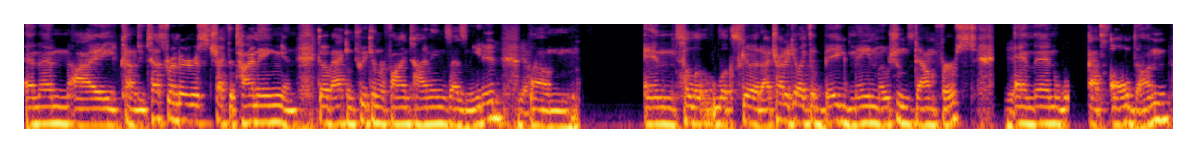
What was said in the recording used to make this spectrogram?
and then I kind of do test renders, check the timing, and go back and tweak and refine timings as needed Yeah. um, until it looks good. I try to get like the big main motions down first, Yeah. and then that's all done.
